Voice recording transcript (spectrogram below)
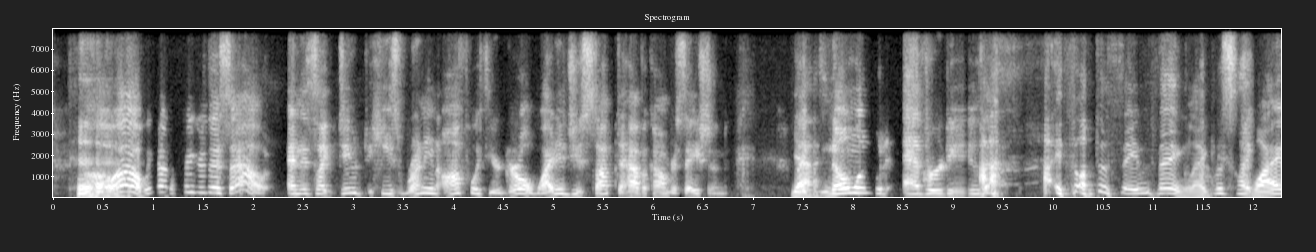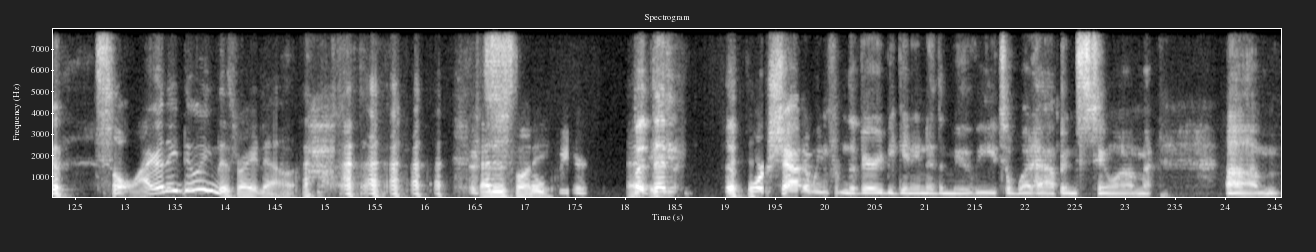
oh wow, we got to figure this out. And it's like, dude, he's running off with your girl. Why did you stop to have a conversation? yeah. Like, no one would ever do that. I thought the same thing. I was like, why so why are they doing this right now? that is so funny. weird. But then the foreshadowing from the very beginning of the movie to what happens to him, um,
